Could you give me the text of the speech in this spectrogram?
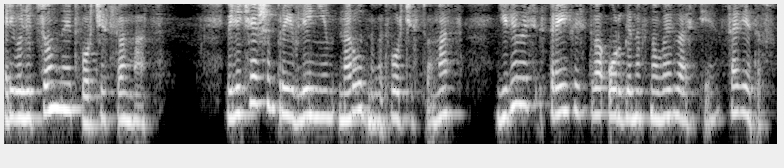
Революционное творчество масс Величайшим проявлением народного творчества масс явилось строительство органов новой власти – советов –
